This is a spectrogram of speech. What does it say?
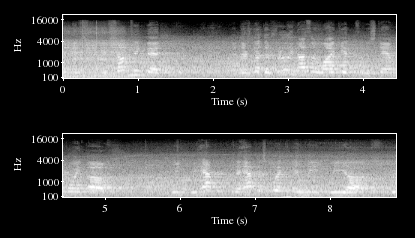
it, it's, it's something that there's no, there's really nothing like it from the standpoint of we, we happen it happens quick and we we uh, we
